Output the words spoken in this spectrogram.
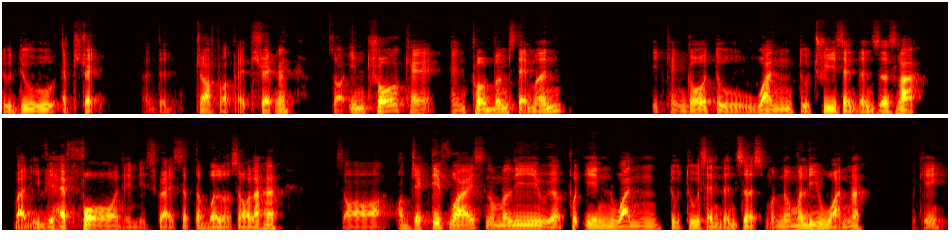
to do abstract, uh, the draft of abstract. Eh? So intro can and problem statement, it can go to one to three sentences lah. But if you have four, then it's quite acceptable also lah. Huh? So objective wise, normally we will put in one to two sentences, normally one lah. Okay,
